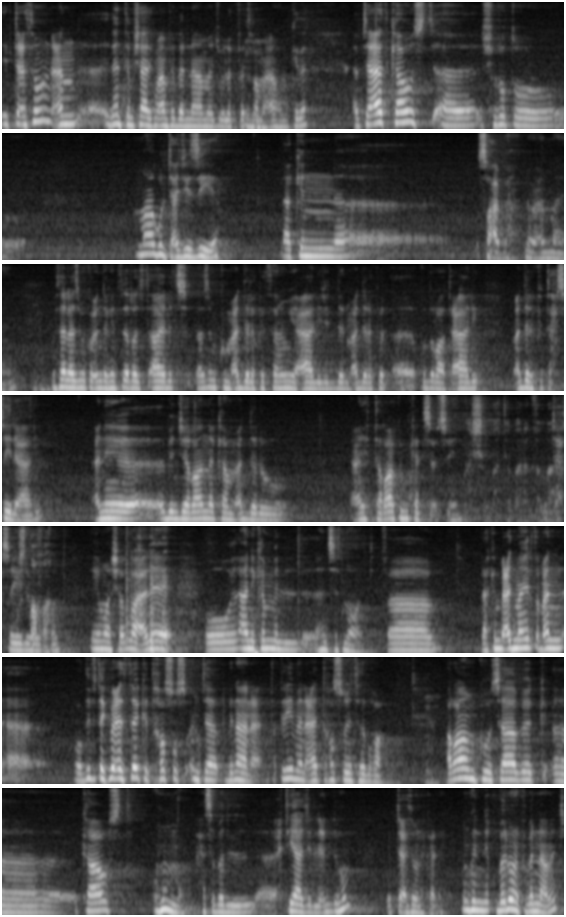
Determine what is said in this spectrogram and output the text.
يبتعثون عن إذا أنت مشارك معهم في البرنامج ولك فترة مم. معاهم وكذا. ابتعاث كاوست آه شروطه ما أقول تعجيزية لكن آه صعبة نوعا ما يعني. مثلا لازم يكون عندك أنت درجة آيلتس لازم يكون معدلك في الثانوية عالي جدا معدلك في القدرات عالي معدلك في التحصيل عالي. يعني آه، ابن جيراننا كان معدله يعني التراكم كان 99 ما شاء الله تبارك الله. تحصيل مصطفى. إي ما شاء الله عليه. والآن يكمل هندسة مواد. ف لكن بعد ما طبعا آه، وظيفتك بعثتك تخصص أنت بناء تقريبا على التخصص اللي أنت تبغاه. ارامكو سابق آه، كاوست هم حسب الاحتياج اللي عندهم يبتعثونك عليه. ممكن يقبلونك في برنامج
